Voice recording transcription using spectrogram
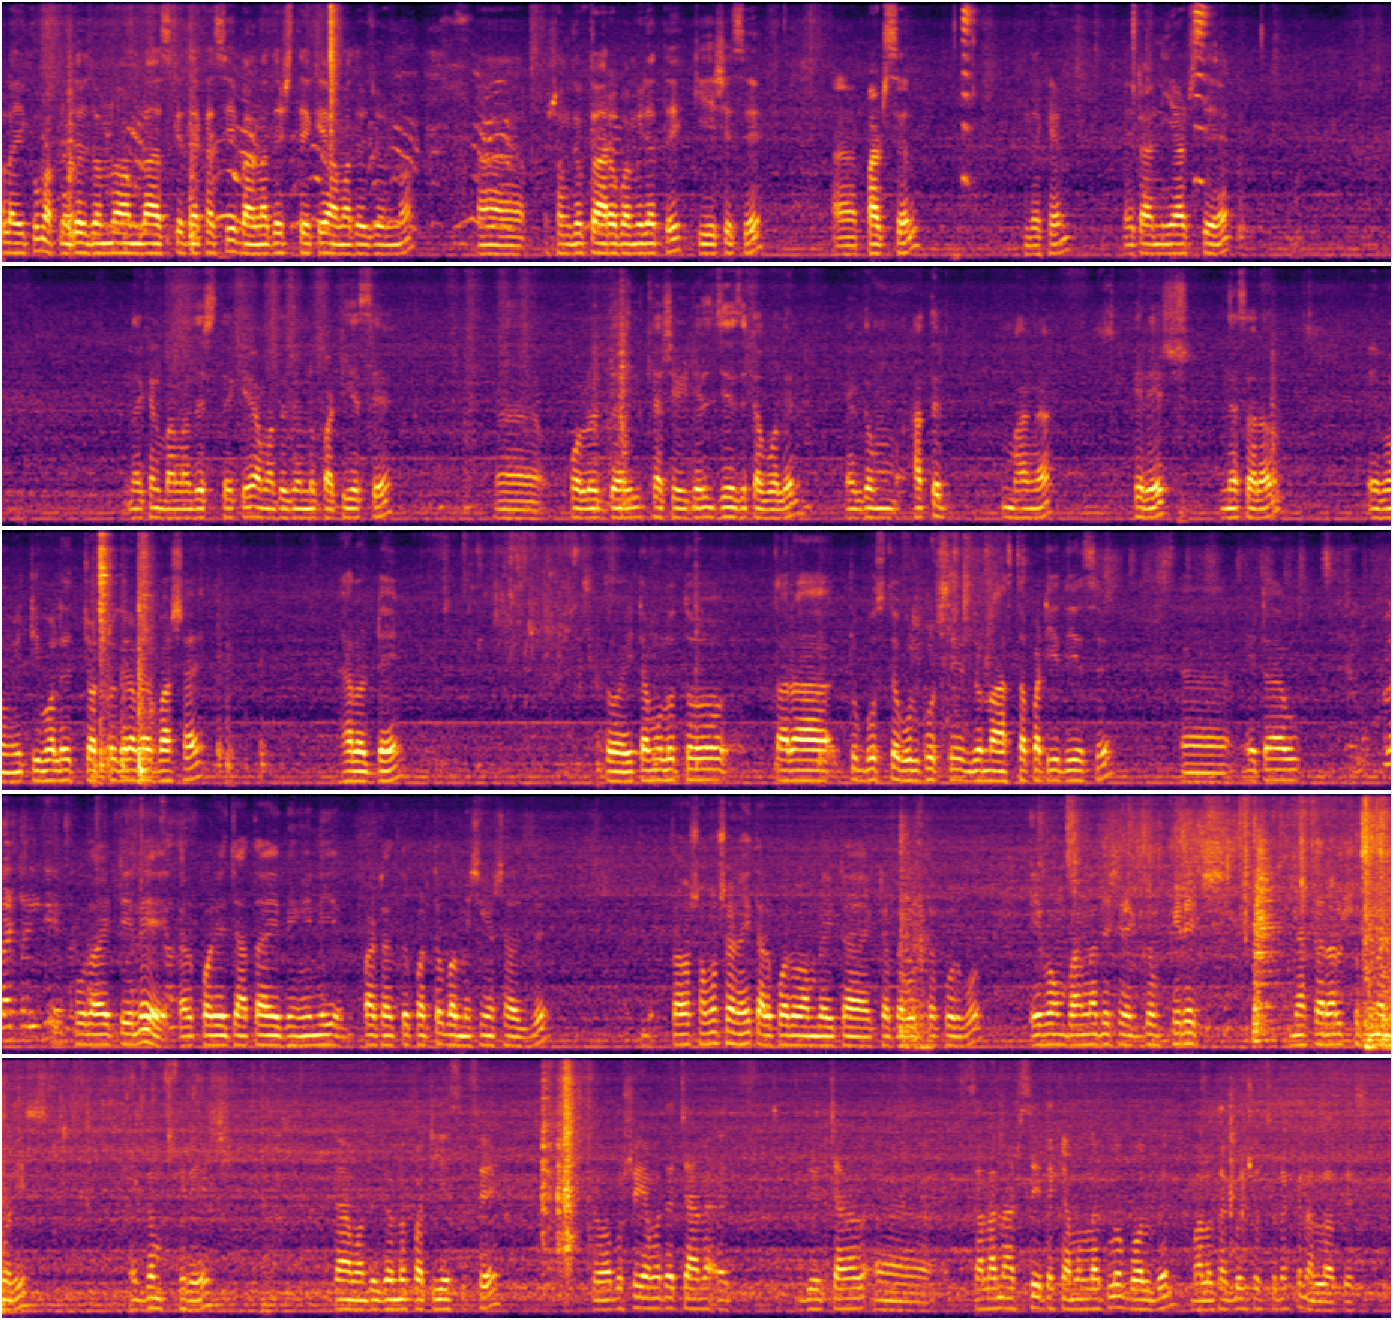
আলাইকুম, আপনাদের জন্য আমরা আজকে দেখাচ্ছি বাংলাদেশ থেকে আমাদের জন্য সংযুক্ত আরব আমিরাতে কি এসেছে পার্সেল দেখেন, এটা নিয়ে আসছে। দেখেন, বাংলাদেশ থেকে আমাদের জন্য পাঠিয়েছে কলের ডাইল খেসারি ডাইল যে যেটা বলেন, একদম হাতের ভাঙা ফ্রেশ ন্যাচারাল এবং এটি বলে চট্টগ্রামের বাসায়, হ্যালো ডাইন তো এটা মূলত তারা একটু বুঝতে ভুল করছে, এর জন্য আস্থা পাঠিয়ে দিয়েছে। এটাও খোলায় টেলে তারপরে যাতায় ভেঙে নিয়ে পাঠাতে পারতো বা মেশিনের সাহায্যে। তাও সমস্যা নেই, তারপরেও আমরা এটা একটা ব্যবস্থা করব। এবং বাংলাদেশে একদম ফ্রেশ ন্যাচারাল শুকনো মরিচ। একদম ফ্রেশ তা আমাদের জন্য পাঠিয়ে এসেছে। তো অবশ্যই আমাদের চানা যে চানা চালান আসছে, এটা কেমন লাগল বলবেন। ভালো থাকবেন, সুস্থ থাকবেন, আল্লাহ হাফেজ।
